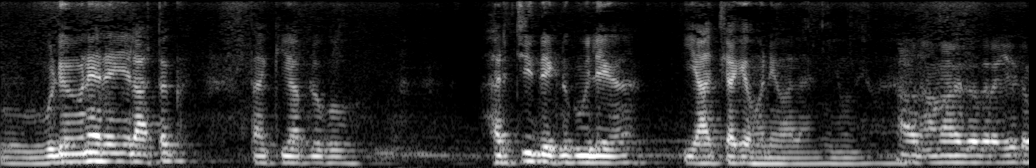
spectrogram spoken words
तो वीडियो में बने रहिए लास्ट तक ताकि आप लोगों को हर चीज़ देखने को मिलेगा कि आज क्या क्या होने वाला है नहीं होने वाला है। और हमारे साथ रहिए तो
